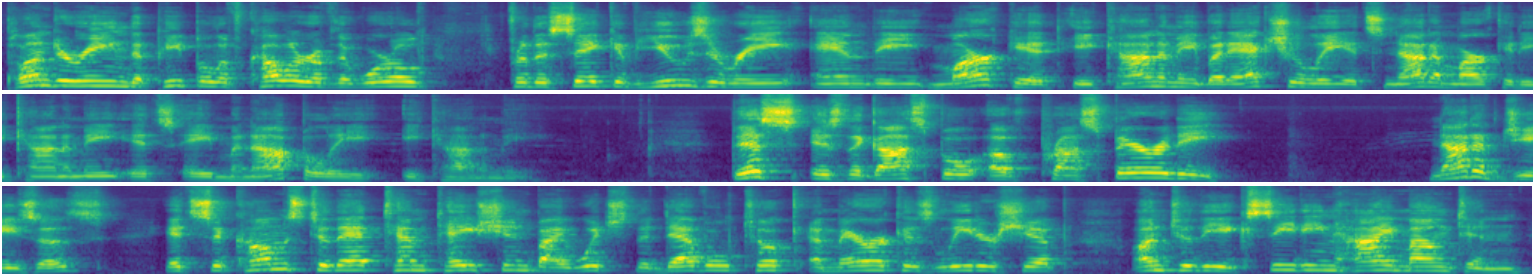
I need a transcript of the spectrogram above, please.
plundering the people of color of the world for the sake of usury and the market economy, but actually it's not a market economy, it's a monopoly economy. This is the gospel of prosperity not of Jesus. It succumbs to that temptation by which the devil took America's leadership unto the exceeding high mountain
